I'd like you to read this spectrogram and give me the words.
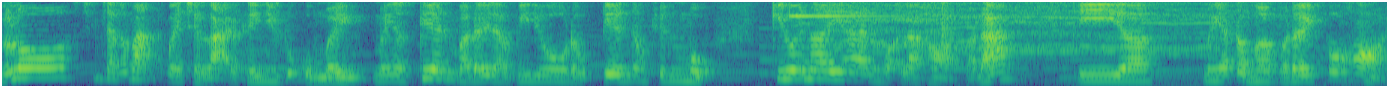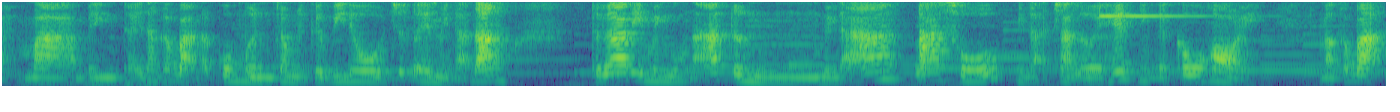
Hello, xin chào các bạn quay trở lại với kênh youtube của mình. Mình là Kiên và đây là video đầu tiên trong chuyên mục Q&A hay gọi là hỏi và đáp. Thì uh, mình đã tổng hợp vào đây câu hỏi mà mình thấy rằng các bạn đã comment trong những cái video trước đây mình đã đăng. Thực ra thì mình cũng đã từng, mình đã đa số, mình đã trả lời hết những cái câu hỏi mà các bạn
